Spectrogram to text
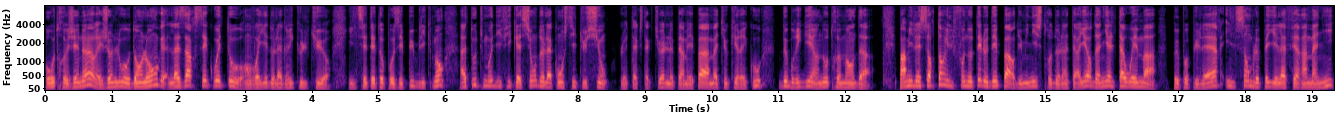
Autre gêneur et jeune loup aux dents longues, Lazare Secueto, renvoyé de l'agriculture. Il s'était opposé publiquement à toute modification de la Constitution. Le texte actuel ne permet pas à Mathieu Kérékou de briguer un autre mandat. Parmi les sortants, il faut noter le départ du ministre de l'Intérieur Daniel Tawema. Peu populaire, il semble payer l'affaire Amani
